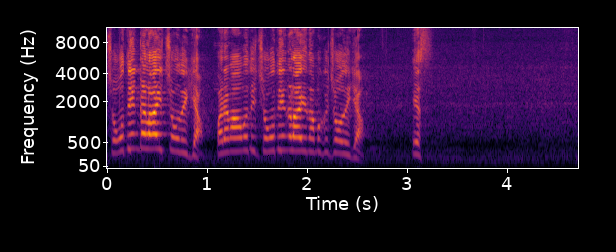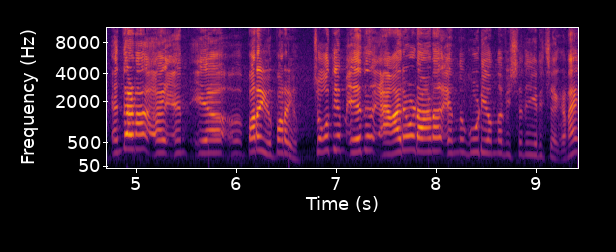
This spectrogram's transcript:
ചോദ്യങ്ങളായി ചോദിക്കാം. പരമാവധി ചോദ്യങ്ങളായി നമുക്ക് ചോദിക്കാം. യെസ് എന്താണ് പറയൂ പറയൂ. ചോദ്യം ഏത് ആരോടാണ് എന്നും കൂടി ഒന്ന് വിശദീകരിച്ചേക്കണേ.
